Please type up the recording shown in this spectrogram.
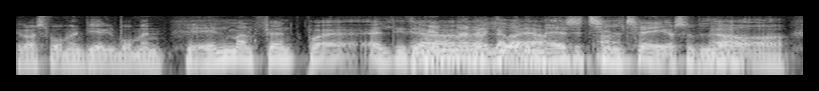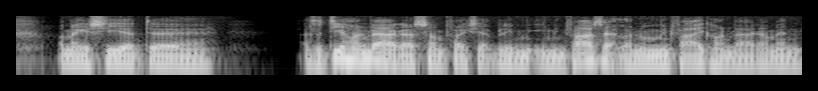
Ikke også, hvor man virkelig, hvor man... Ja, inden man fandt på alle de der Men man har gjort der en masse tiltag ja. og så videre, Ja. og, og man kan sige, at øh, altså de håndværkere, som for eksempel i, i min fars alder, nu er min far ikke håndværker, men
